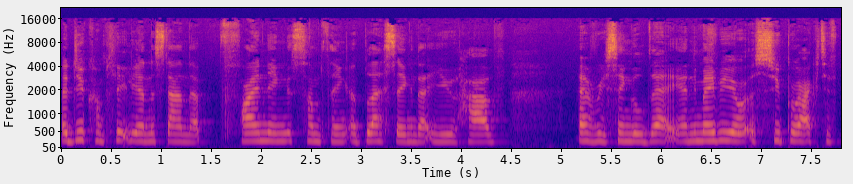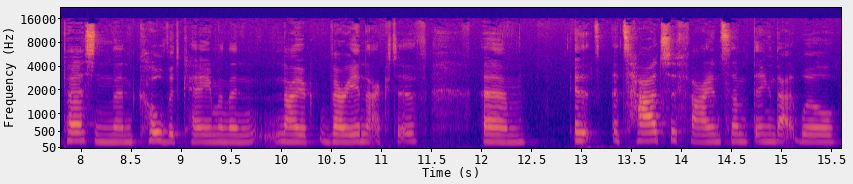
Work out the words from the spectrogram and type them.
I do completely understand that finding something, a blessing that you have every single day, and maybe you're a super active person, then COVID came, and then now you're very inactive. Um, it's it's hard to find something that will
